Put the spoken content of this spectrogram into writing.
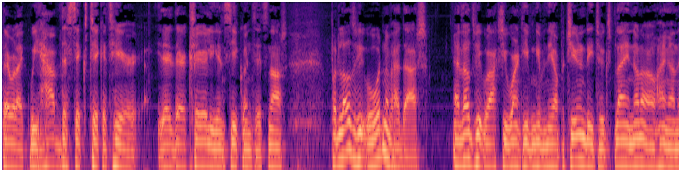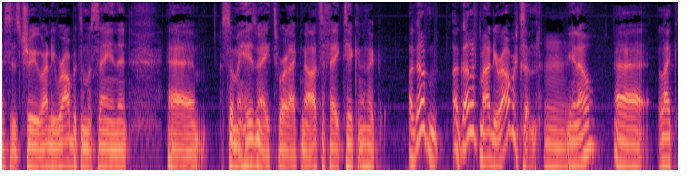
they were like, "We have the six tickets here. They're, they're clearly in sequence. It's not." But loads of people wouldn't have had that. And loads of people actually weren't even given the opportunity to explain, no, no, hang on, this is true. Andy Robertson was saying that um, some of his mates were like, no, that's a fake ticket. And I was like, I got it from, I got it from Andy Robertson, you know? Uh, like,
